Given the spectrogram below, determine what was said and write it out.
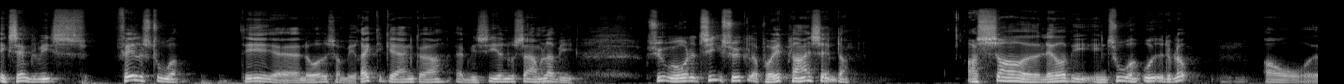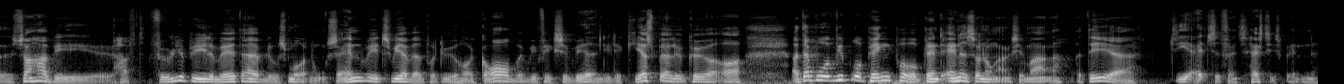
eksempelvis fællestur. Det er noget, som vi rigtig gerne gør, at vi siger, nu samler vi 7, 8, 10 cykler på et plejecenter, og så øh, laver vi en tur ud i det blå. Og øh, så har vi øh, haft følgebile med, der er blevet smurt nogle sandwich, vi har været på Dyrehøj Gård, hvor vi fik serveret en lille kirsebærlykør, og, og der bruger vi bruger penge på blandt andet sådan nogle arrangementer, og det er, de er altid fantastisk spændende.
